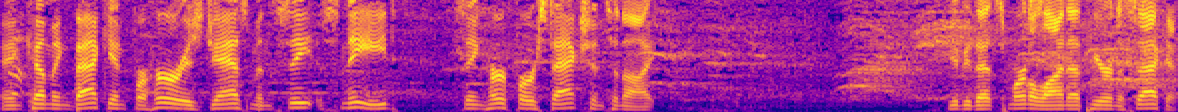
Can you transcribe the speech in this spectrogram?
and coming back in for her is Jasmine Sneed, seeing her first action tonight. Give you that Smyrna lineup here in a second.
